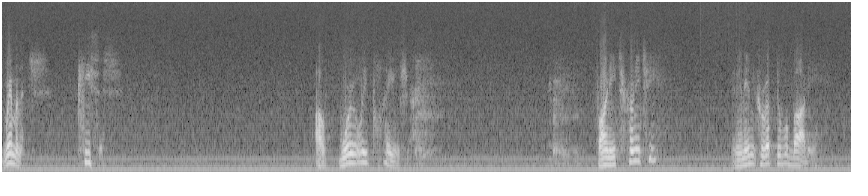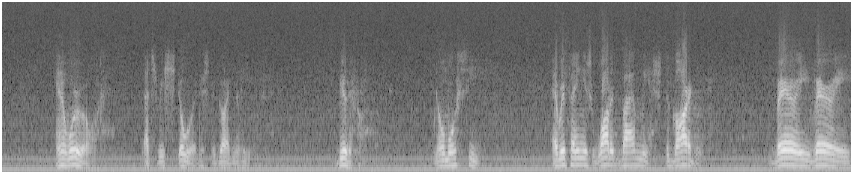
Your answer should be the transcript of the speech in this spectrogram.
remnants, pieces of worldly pleasure for an eternity in an incorruptible body in a world that's restored as the Garden of Eden. Beautiful. No more sea. Everything is watered by a mist. The garden. Very, very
